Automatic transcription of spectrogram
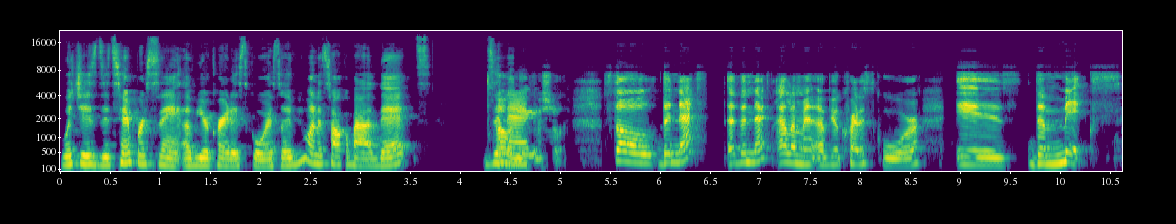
which is the 10% of your credit score. So if you want to talk about that, oh, yeah, for sure. So the next uh, the next element of your credit score is the mix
